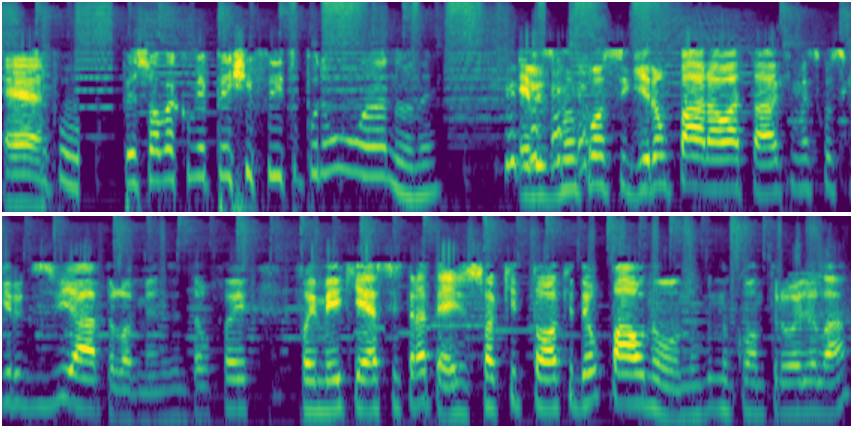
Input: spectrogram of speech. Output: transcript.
É, Tipo, o pessoal vai comer peixe frito por um ano, né? eles não conseguiram parar o ataque, mas conseguiram desviar, pelo menos. Então foi, foi meio que essa estratégia. Só que Tóquio deu pau no, no, no controle lá.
